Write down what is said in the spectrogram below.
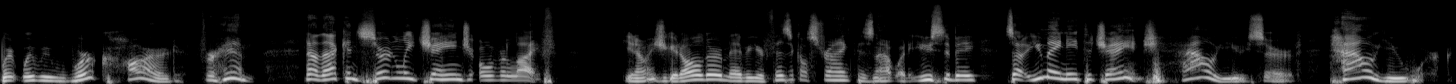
where, we work hard for Him. Now, that can certainly change over life. You know, as you get older, maybe your physical strength is not what it used to be. So you may need to change how you serve, how you work.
